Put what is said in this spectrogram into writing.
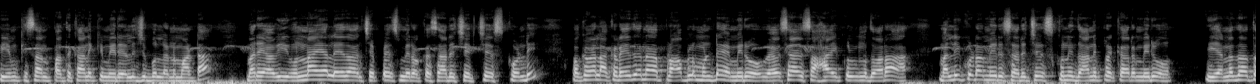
పిఎం కిసాన్ పథకానికి మీరు ఎలిజిబుల్ అనమాట మరి అవి ఉన్నాయా లేదా అని చెప్పేసి మీరు ఒకసారి చెక్ చేసుకోండి. ఒకవేళ అక్కడ ఏదైనా ప్రాబ్లం ఉంటే మీరు వ్యవసాయ సహాయకుల ద్వారా మళ్ళీ కూడా మీరు సరి చేసుకుని దాని ప్రకారం మీరు ఈ అన్నదాత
